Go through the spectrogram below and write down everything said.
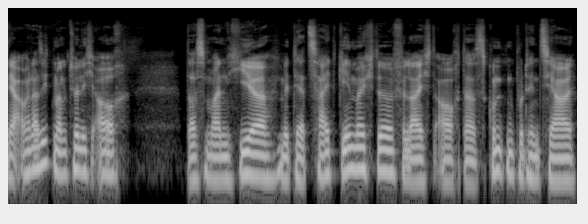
ja, aber da sieht man natürlich auch, dass man hier mit der Zeit gehen möchte, vielleicht auch das Kundenpotenzial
